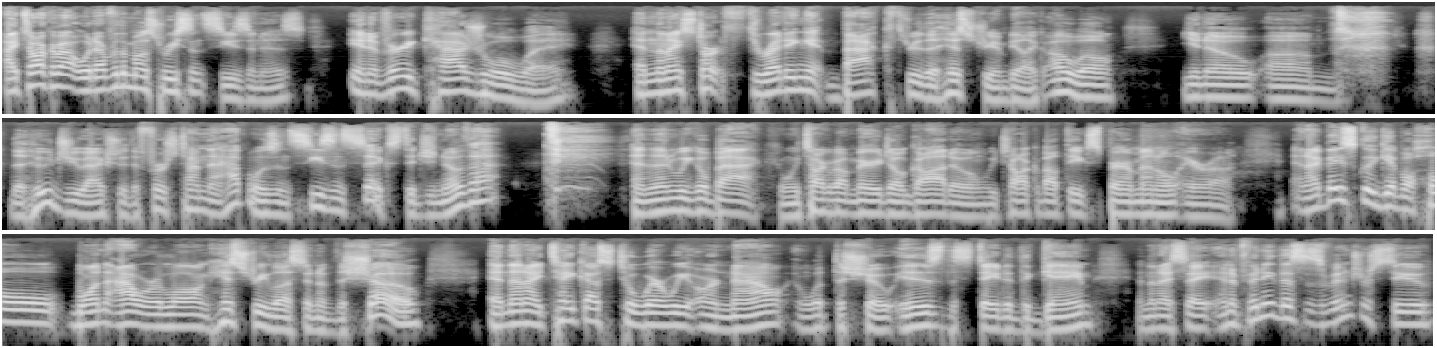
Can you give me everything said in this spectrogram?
I talk about whatever the most recent season is in a very casual way, and then I start threading it back through the history and be like, oh well, you know, um, the Hooju actually the first time that happened was in season six. Did you know that? and then we go back and we talk about Mary Delgado and we talk about the experimental era, and I basically give a whole one hour long history lesson of the show. And then I take us to where we are now and what the show is, the state of the game. And then I say, and if any of this is of interest to you,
